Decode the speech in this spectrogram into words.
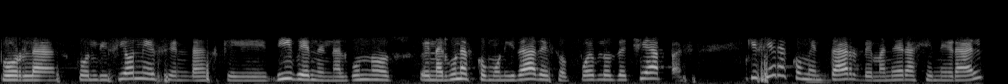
por las condiciones en las que viven en algunos en algunas comunidades o pueblos de Chiapas. Quisiera comentar de manera general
